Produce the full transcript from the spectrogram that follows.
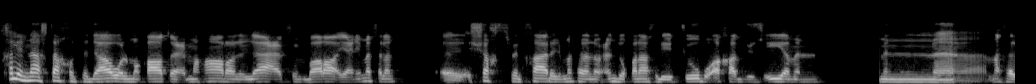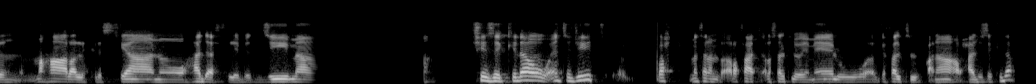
خلي الناس تاخذ تداول مقاطع مهارة للاعب في مباراة. يعني مثلا آه، الشخص في الخارج مثلا لو عنده قناة في اليوتيوب وأخذ جزئية من من آه، مثلا مهارة لكريستيانو هدف لبنزيما شيء زي كذا. وأنت جيت رحت مثلا رفعت ارسلت له إيميل وقفلت القناة أو حاجة زي كذا.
